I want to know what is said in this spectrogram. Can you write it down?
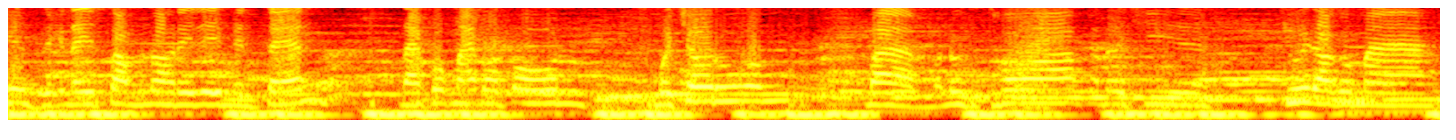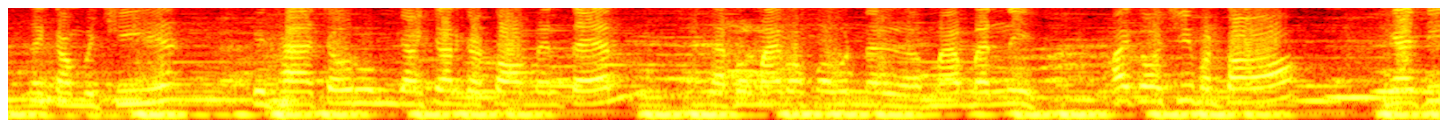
មានសេចក្តីសោមនស្សរីករាយមែនទែនដែលពុកម៉ែបងប្អូនមកចូលរួមបាទមនុស្សធម៌ក៏ដូចជាជួយដល់កុមារនៅកម្ពុជាគឺថាចូលរួមយ៉ាងច្រើនកកមែនតែនដែលពុកម៉ែបងប្អូននៅម៉ាបិននេះហើយក៏ជាបន្តថ្ងៃទី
